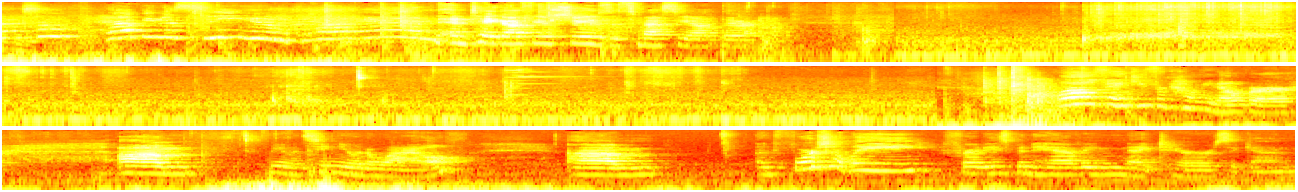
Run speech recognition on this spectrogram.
I'm so happy to see you! Come on in! And take off your shoes, it's messy out there. Well, thank you for coming over. Um, we haven't seen you in a while. Um, unfortunately, Freddie's been having night terrors again,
